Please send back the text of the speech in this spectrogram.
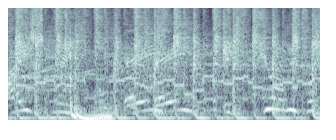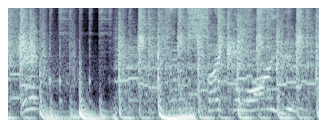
ice cream, okay? It's purely for kids. What kind of psycho are you?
